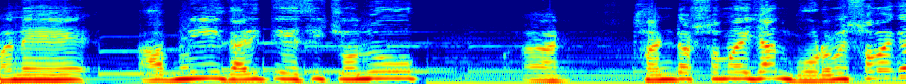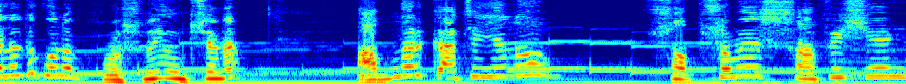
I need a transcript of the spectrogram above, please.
মানে আপনি গাড়িতে এসি চলুক ঠান্ডার সময় যান, গরমের সময় গেলে তো কোনো প্রশ্নই উঠছে না। আপনার কাছে যেন সবসময় সাফিসিয়েন্ট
